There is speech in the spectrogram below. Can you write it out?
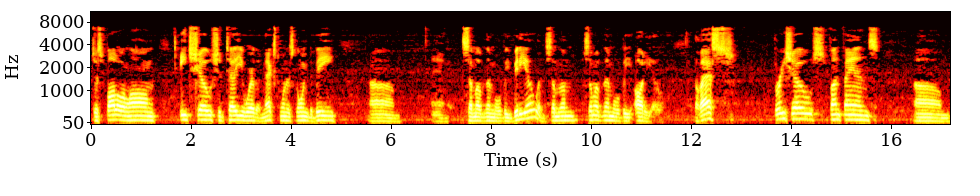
Just follow along. Each show should tell you where the next one is going to be. Um, and some of them will be video and some of them, some of them will be audio the last three shows, Fun Fans, um,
